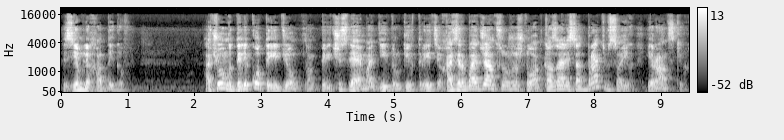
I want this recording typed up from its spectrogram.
землях адыгов. А чего мы далеко-то идем, там, перечисляем одних, других, третьих. Азербайджанцы уже что, отказались от братьев своих иранских?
